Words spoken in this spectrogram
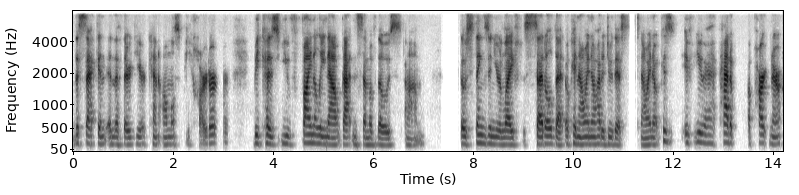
the second and the third year can almost be harder because you've finally now gotten some of those um, those things in your life settled that okay now i know how to do this now i know because if you had a, a partner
